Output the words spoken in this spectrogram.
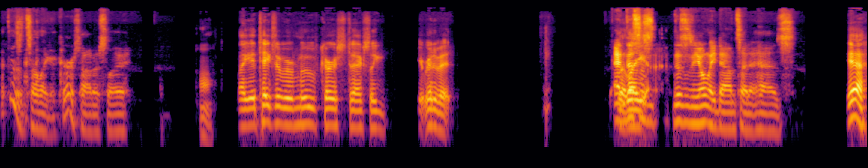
that doesn't sound like a curse, honestly. Oh. Like it takes a remove curse to actually get rid of it. And But, this like- is this is the only downside it has. Yeah.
